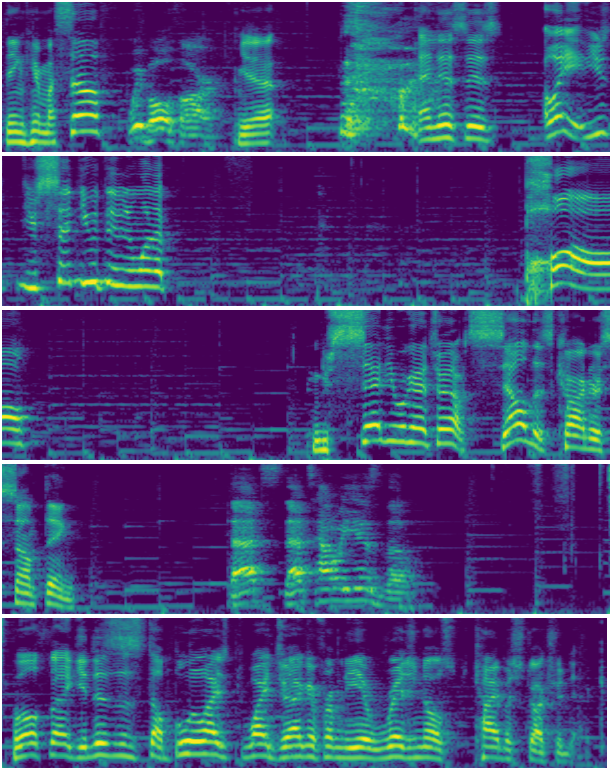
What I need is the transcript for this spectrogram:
thing here myself. We both are. Yeah. and this is. Oh, wait, you you said you didn't want to. Paul. You said you were gonna try to sell this card or something. That's that's how he is though. Well, thank you. This is the blue-eyed white dragon from the original Kaiba structure deck.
